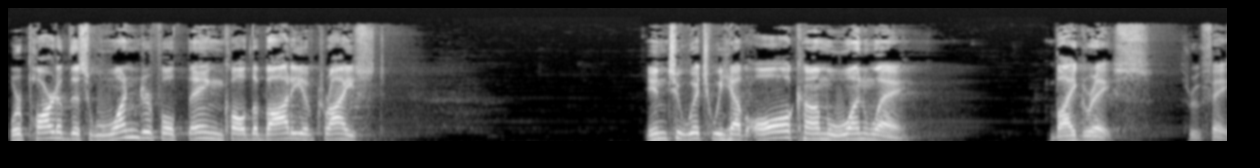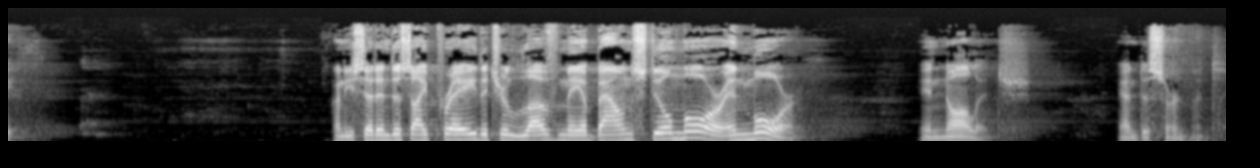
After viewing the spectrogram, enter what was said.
We're part of this wonderful thing called the body of Christ, into which we have all come one way by grace through faith. And he said, In this I pray that your love may abound still more and more in knowledge and discernment.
